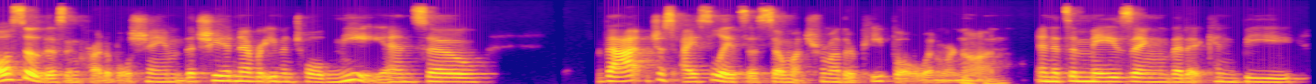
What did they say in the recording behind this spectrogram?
also this incredible shame that she had never even told me. And so that just isolates us so much from other people when we're not. Mm-hmm. And it's amazing that it can be.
